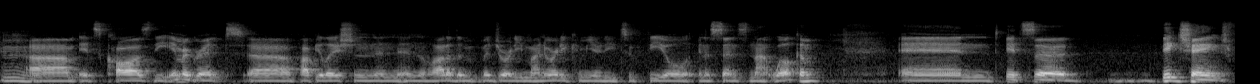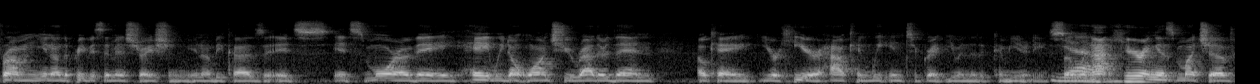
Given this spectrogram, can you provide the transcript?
mm. Um, it's caused the immigrant uh, population and, and a lot of the majority minority community to feel, in a sense, not welcome. And it's a big change from you know the previous administration you know because it's it's more of a hey we don't want you rather than okay, you're here, how can we integrate you into the community? So yeah. we're not hearing as much of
